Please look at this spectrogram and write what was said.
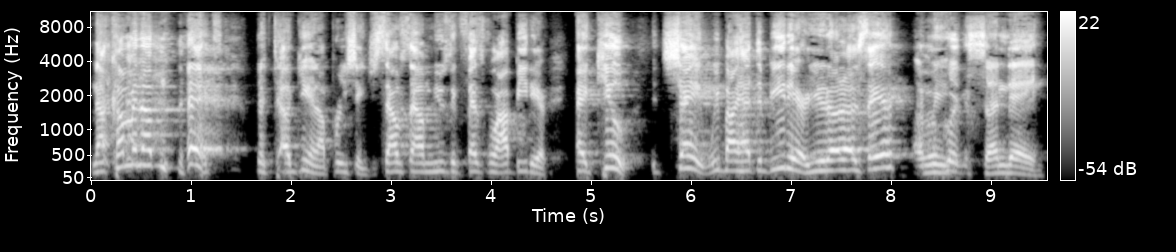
Now coming up next, again, I appreciate you. Southside Music Festival, I'll be there. Hey, Q, Shay, we might have to be there. You know what I'm saying? I real mean, quick, Sunday,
